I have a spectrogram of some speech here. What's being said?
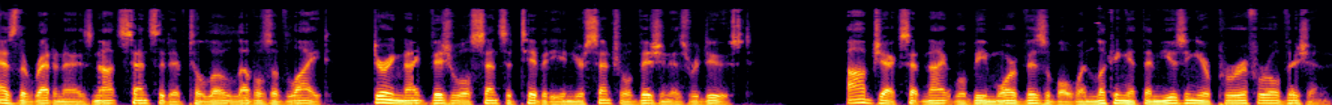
As the retina is not sensitive to low levels of light, during night visual sensitivity in your central vision is reduced. Objects at night will be more visible when looking at them using your peripheral vision.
